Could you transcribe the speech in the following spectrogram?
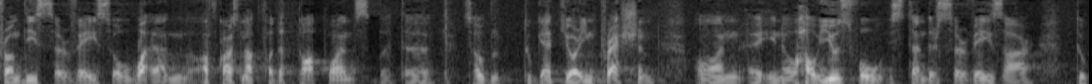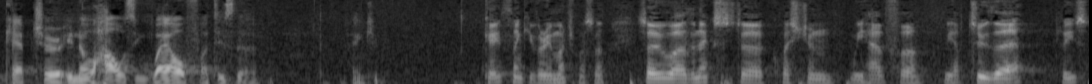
from these surveys. So, what, of course, not for the top ones, but uh, so to get your impression on, uh, you know, how useful standard surveys are to capture, you know, housing wealth. What is the? Thank you. Okay, thank you very much, Massa. So uh, the next uh, question we have, uh, we have two there, please.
